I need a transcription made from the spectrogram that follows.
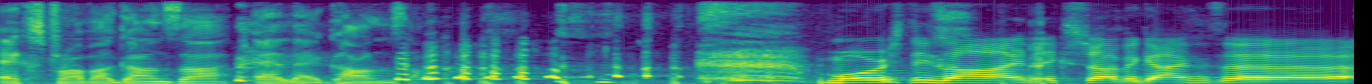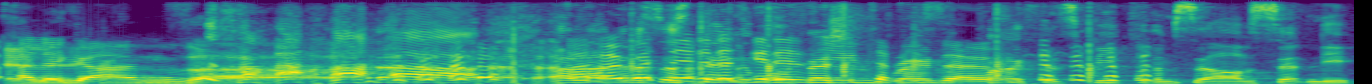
Extravaganza, eleganza. Mors design, extravaganza, eleganza. I hope I said it as good as you, fashion brand with Tipiso. products that speak for themselves. Certainly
